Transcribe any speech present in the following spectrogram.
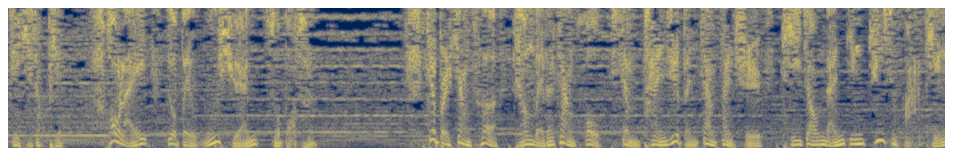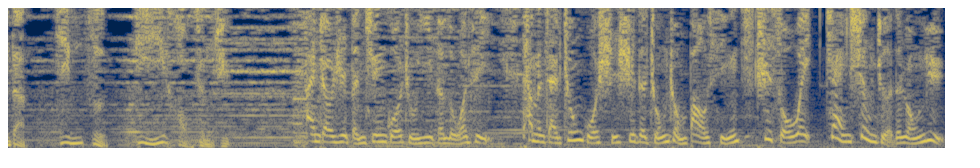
这些照片，后来又被吴璇所保存。这本相册成为了战后审判日本战犯时提交南京军事法庭的金字第一号证据。按照日本军国主义的逻辑，他们在中国实施的种种暴行是所谓战胜者的荣誉。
